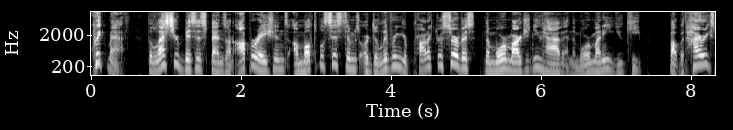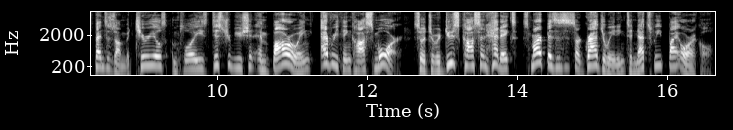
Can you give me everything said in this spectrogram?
Quick math. The less your business spends on operations, on multiple systems, or delivering your product or service, the more margin you have and the more money you keep. But with higher expenses on materials, employees, distribution, and borrowing, everything costs more. So to reduce costs and headaches, smart businesses are graduating to NetSuite by Oracle.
